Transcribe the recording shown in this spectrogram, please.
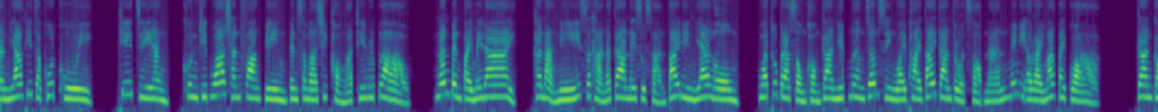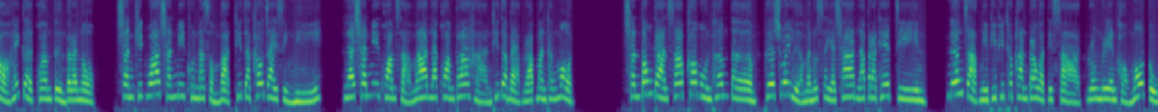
มันยากที่จะพูดคุย พี่เจียง คุณคิดว่าฉันฟางปิงเป็นสมาชิกของลัทธิหรือเปล่า นั่นเป็นไปไม่ได้ ขณะนี้สถานการณ์ในสุสานใต้ดินแย่ลง วัตถุประสงค์ของการยึดเมืองเจิ้นซิงไว้ภายใต้การตรวจสอบนั้นไม่มีอะไรมากไปกว่า การก่อให้เกิดความตื่นตระหนก ฉันคิดว่าฉันมีคุณสมบัติที่จะเข้าใจสิ่งนี้ และฉันมีความสามารถและความกล้าหาญที่จะแบกรับมันทั้งหมดฉันต้องการทราบข้อมูลเพิ่มเติมเพื่อช่วยเหลือมนุษยชาติและประเทศจีน เนื่องจากมีพิพิธภัณฑ์ประวัติศาสตร์โรงเรียนของโม่ตู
